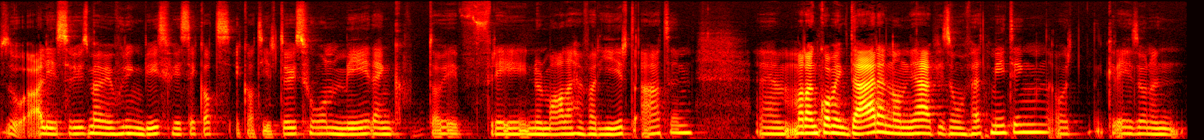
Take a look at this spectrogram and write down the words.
zo, allez, serieus met mijn voeding bezig geweest. Ik had, ik had hier thuis gewoon mee, denk dat we vrij normaal en gevarieerd aten. Um, maar dan kwam ik daar en dan ja, heb je zo'n vetmeting. Dan krijg je zo'n een,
